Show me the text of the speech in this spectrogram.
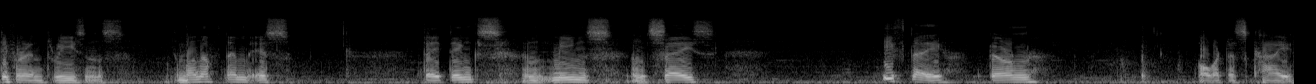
different reasons. One of them is they thinks and means and says if they turn over the sky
